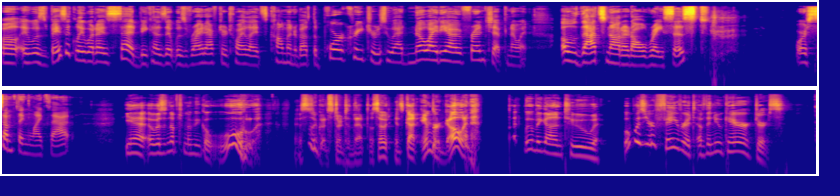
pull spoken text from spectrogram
Well, it was basically what I said because it was right after Twilight's comment about the poor creatures who had no idea of friendship. And I went, oh, that's not at all racist. or something like that. Yeah, it was enough to make me go, ooh, this is a good start to the episode. It's got Ember going. But moving on to what was your favorite of the new characters?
